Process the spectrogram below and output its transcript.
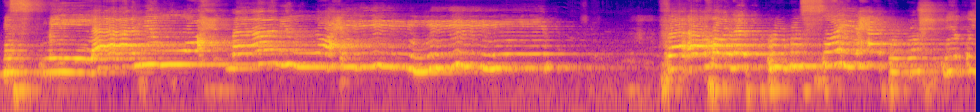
بسم الله الرحمن الرحيم. فأخذتهم الصيحة مشرقين.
